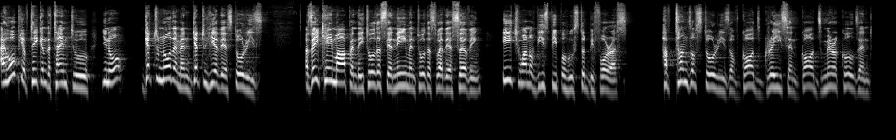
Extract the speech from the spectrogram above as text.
I hope you have taken the time to, you know, get to know them and get to hear their stories. As they came up and they told us their name and told us where they're serving, each one of these people who stood before us have tons of stories of God's grace and God's miracles and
